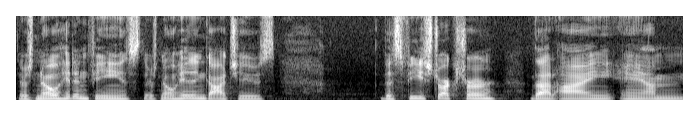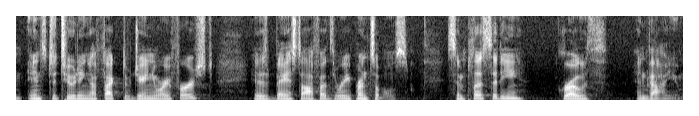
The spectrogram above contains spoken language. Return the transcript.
There's no hidden fees, there's no hidden got yous. This fee structure that I am instituting effective January 1st is based off of three principles simplicity, growth, and value.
